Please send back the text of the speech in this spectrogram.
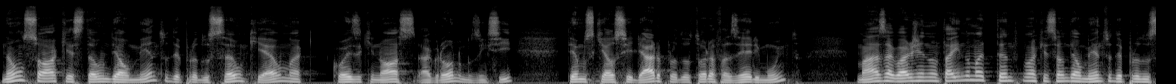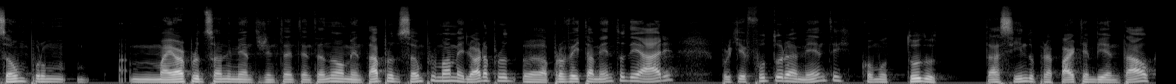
Não só a questão de aumento de produção, que é uma coisa que nós, agrônomos em si, temos que auxiliar o produtor a fazer e muito, mas agora a gente não está indo uma, tanto para uma questão de aumento de produção por um, maior produção de alimento, a gente está tentando aumentar a produção por um melhor apro, uh, aproveitamento de área, porque futuramente, como tudo está se indo para a parte ambiental,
